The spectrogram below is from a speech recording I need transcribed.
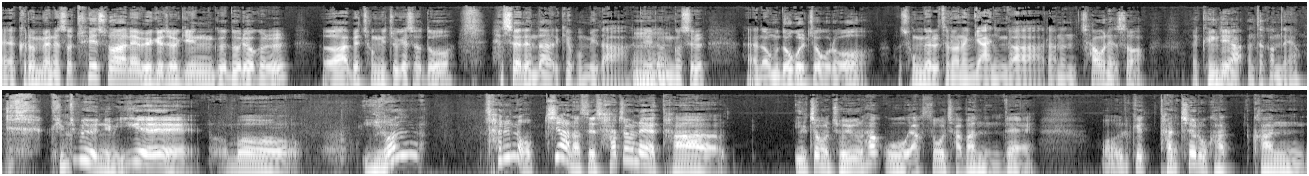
예, 그런 면에서 최소한의 외교적인 그 노력을 어, 아베 총리 쪽에서도 했어야 된다 이렇게 봅니다. 근데 음. 이런 것을 에, 너무 노골적으로 속내를 드러낸 게 아닌가라는 차원에서 굉장히 아- 안타깝네요. 김치표 의원님 이게 뭐 이런 사례는 없지 않았어요. 사전에 다 일정을 조율하고 약속을 잡았는데 어, 이렇게 단체로 가- 간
